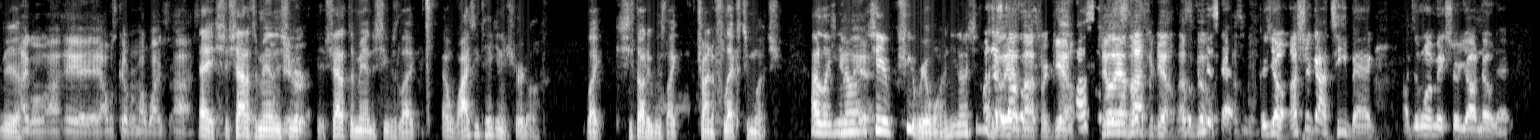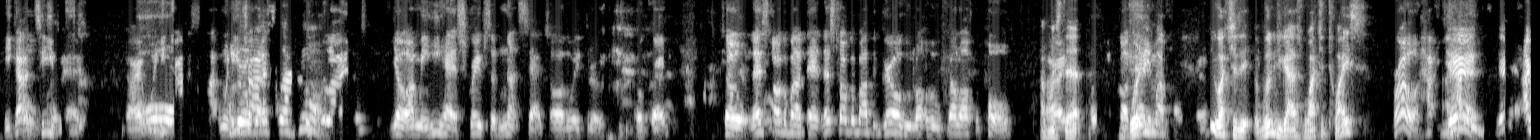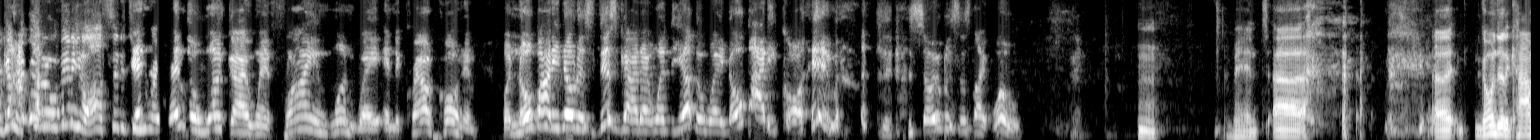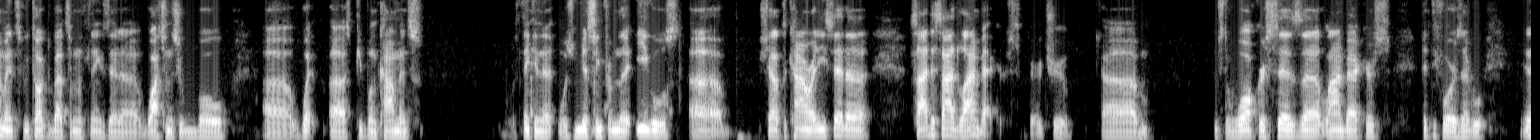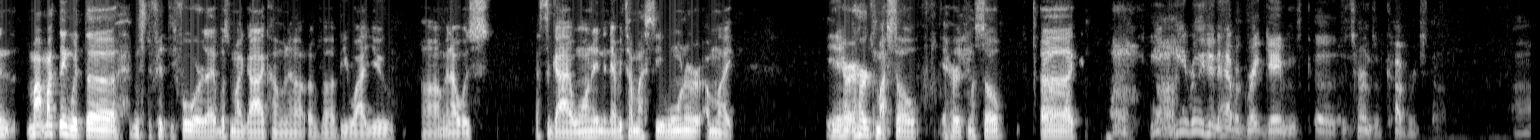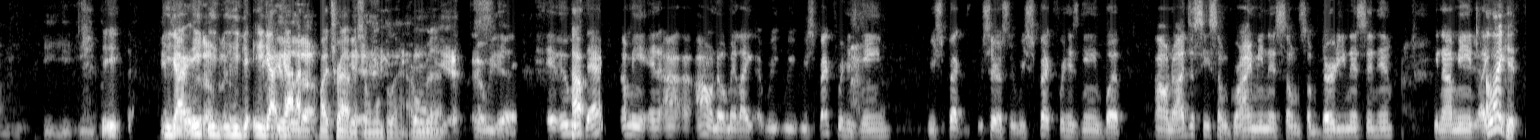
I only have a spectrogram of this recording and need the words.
yeah. I go. Uh, hey, hey, hey, I was covering my wife's eyes. Hey, Don't- shout out to don't- Amanda. She get shout out to Amanda. She was like, oh, "Why is he taking his shirt off?" Like she thought he was like trying to flex too much. I was like, you know, Yeah. she she a real one. You know, she, I She only has talk eyes for Gail. Also, She only has listen, eyes for Gail. That's a good one. That's a good. Because yo, Usher got teabagged. I just want to make sure y'all know that he got Oh, teabagged. All right, when he Oh, tried to when he under tried to white slide club through joint. Will Adams, yo, I mean, he had scrapes of nut sacks all the way through. Okay, so let's talk about that. Let's talk about the girl who lo- who fell off the pole. I missed right. that. What? Taylor. My- You watched it? What did you guys watch it twice? Bro, how, Yeah, yeah. I got I got it on video. I'll send it to Then, you right. then the one guy went flying one way, and the crowd called him but nobody noticed this guy that went the other way. Nobody called him. so it was just like, whoa. Hmm. Man, uh, uh, going to the comments, we talked about some of the things that uh, watching the Super Bowl, uh, what uh, people in comments were thinking that was missing from the Eagles. Uh, shout out to Conrad. He said, uh, side to side linebackers. Very true. Um, Mr. Walker says uh, linebackers, 54 is everywhere. And my, my thing with uh, Mr. 54, that was my guy coming out of uh, BYU. Um, and I was, that's the guy I wanted. And every time I see Warner, I'm like, it hurts my soul. It hurts my soul. Uh, he, he really didn't have a great game uh, in terms of coverage, though. Um, he, he, he, he got he, he, he, he got got by Travis yeah. on one play. I remember oh, that. Yeah. Oh, yeah. It, it was How? that. I mean, and I I don't know, man. Like re, re, respect for his game, respect seriously, respect for his game. But I don't know. I just see some griminess, some some dirtiness in him. You know what I mean? Like I like it.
